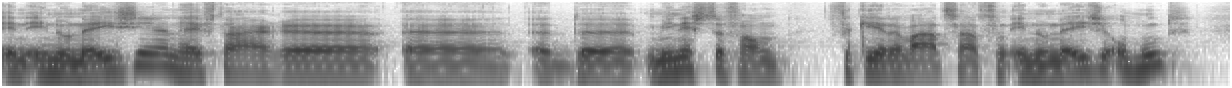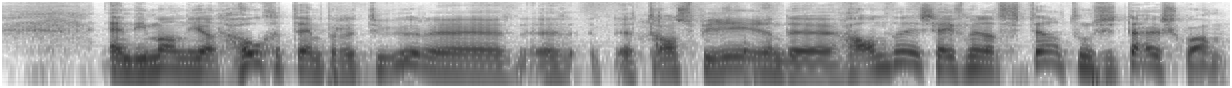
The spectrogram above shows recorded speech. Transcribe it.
in Indonesië en heeft daar eh, eh, de minister van Verkeer en Waterstaat van Indonesië ontmoet. En die man die had hoge temperatuur, eh, transpirerende handen. Ze heeft me dat verteld toen ze thuis kwam.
